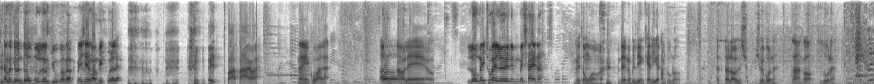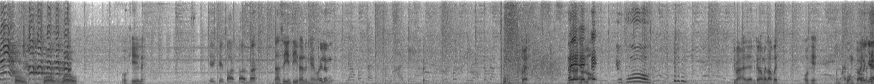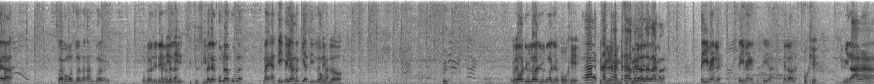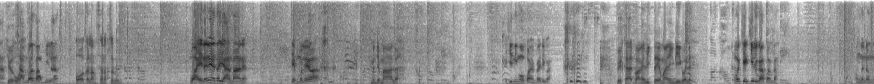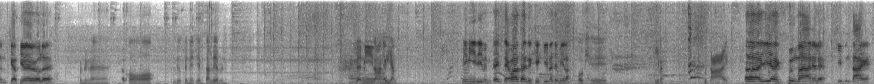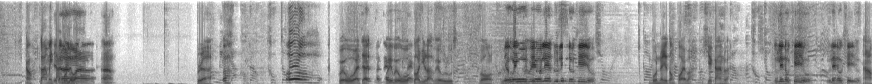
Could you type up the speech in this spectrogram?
ถ้ามันโดนโดนโซโล่คิวก็แบบไม่ใช่ความผิดกูแล้วแหละ เอ้ยป่าตายว่ะ นั่นไงกูว่าละ เออเอาแล้ว โลไม่ช่วยเลยเนี่ยไม่ใช่นะ ไม่ต้องห่วงแดนต้องไปเลี้ยงแครี่ก็ทำถูกแล้วแต่แต่เราช่วยช่วยบนนะ ล่างก็สู้ๆแล้วโว้วโว้วโว้วโอเคเลยโอเคโอเคตอนตอนไปดาซี่อินตีแล้วหรือไงวะไปเริ่มแนวป้องกันศัตรูหายไปแล้วซุปเปอร์ครีปกำลังปุ้มสวยเฮ้มายลาดเอ้ยหล่อเอ้ยคิวกูๆที่หมายแดนกำลังไปรับเว้ยโอเค มันควงจอยโอ้สยแย่ติ๊กมาละละสวยโปรโมทสวยสตันสวยไหมกูโดนอยู่ดีอันไม่ตีเป็นไรตีสกิลซีไม่เป็นไรคุ้มแล้วคุ้มแล้ว ไม่แอนติไปแล้วเมื่อกี้แอนติรวมเต็มมาแล้วรอดอยู่รอดอยู่รอดอยู่โอเคสกิลได้ไม่มีสกิลไม่รอดไม่ได้แล้วลากว่าตีแม่งเลย ตีแม่งกูตีละไม่รอดละโอเคไม่มีล้างอะเยอะว่ะ สามร้อยบาทมีล้างอ๋อกำลังสนับสนุน ไหวนะเนี่ยตะหยานมาเนี่ยเจ็บหมดแล้วอะมันจะมาเหรอถูกโจมตีไอ้ชิ้นนี้โง่ปล่อยมันไปดีกว่า ไปคาดหวังให้ลิกเตอร์มายังดีกว่าเลยก่อนของผมว่าเคลียร์คลิปดีกว่าปล่อยมันไปตี เอาเงินเอาเงินเคลียร์เคลียร์เร็วๆเลย แป๊บหนึงนะ ขอเลือกเป็นไอเทมตัดเลือดด้วยนะแดนมีล้างหรือยัง ไม่มีทีไม่เอ้ยแต่ว่าถ้าเกิดเคลียร์คลิปน่าจะมีแล้วโอเค มีไหมกูตาย เออเหี้ยเพิ่งมาเนี่ยแหละคีเพิ่งตายไงเอ้าล่างไม่เดี๋ยวตายหมดเลยวะนะอ่าเบรอป้อมเลนดักของเราถูกโจมโอ้ไวโออาจจะเฮ้ยไวโอรอดอยู่ละไวโอรู้ลองเวลเวลเวลเล่นดูเล่นโอเคอยู่บนน่าจะต้องปล่อยวะเคลียร์กลางด้วยถูกโจมดูเล่นโอเคอยู่ ดูเล่นโอเคอยู่ อ้าว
